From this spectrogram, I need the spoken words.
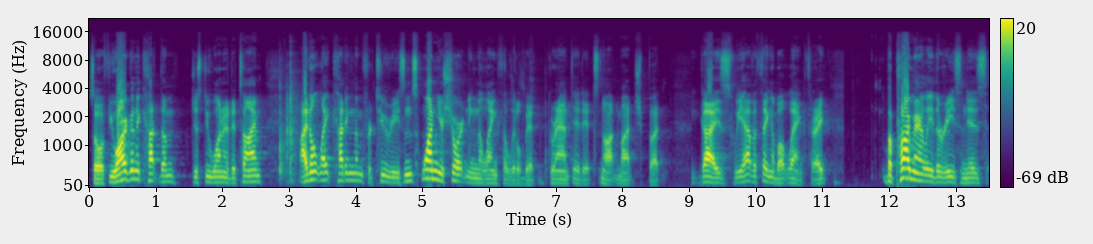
So if you are going to cut them, just do one at a time. I don't like cutting them for two reasons. One, you're shortening the length a little bit. Granted, it's not much, but guys, we have a thing about length, right? But primarily the reason is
